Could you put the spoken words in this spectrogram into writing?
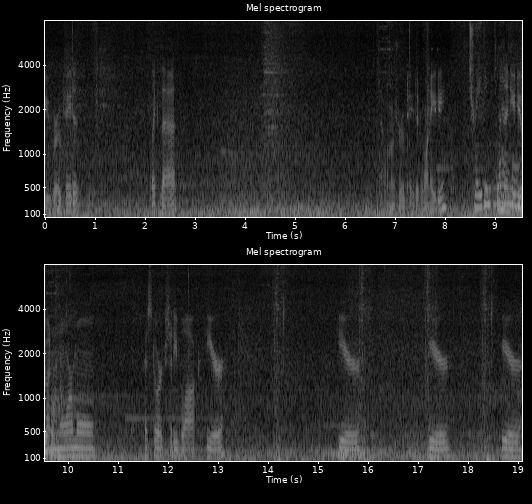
you rotate it like that. That one was rotated 180. Trading And then you do a normal historic city block here, here, here, here,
